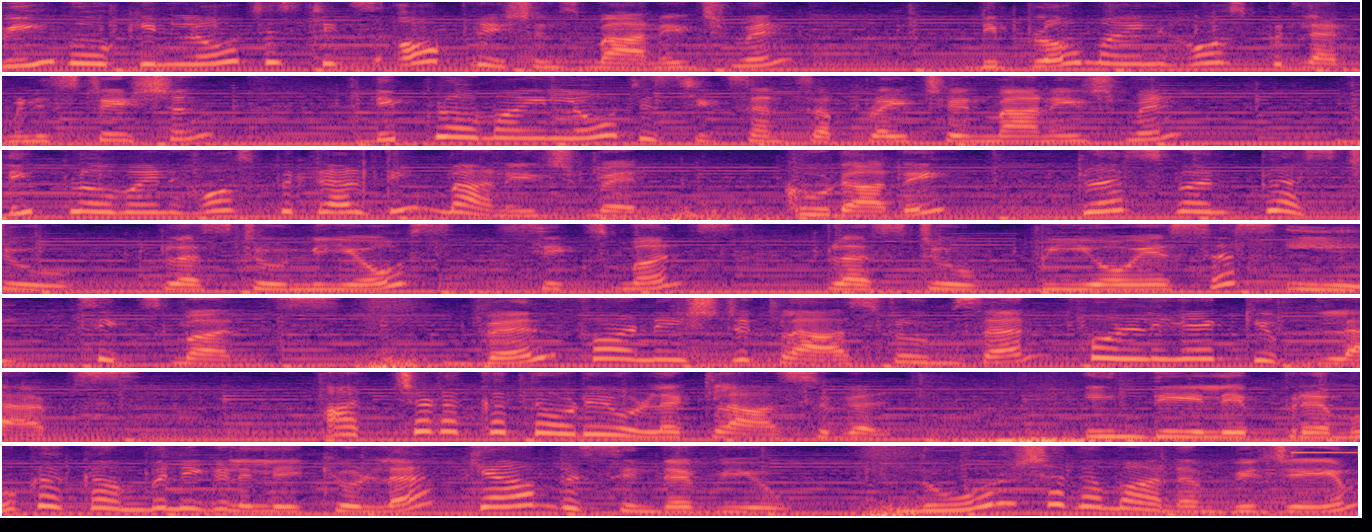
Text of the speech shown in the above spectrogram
B voc in logistics operations management diploma in hospital administration diploma in logistics and supply chain management diploma in hospitality management കൂടാതെ plus one plus two plus two NIOS six months plus two B O S S E six months well furnished class rooms and fully equipped labs അച്ചടക്കത്തോടെയുള്ള ക്ലാസുകൾ. ഇന്ത്യയിലെ പ്രമുഖ കമ്പനികളിലേക്കുള്ള ക്യാമ്പസ് ഇന്റർവ്യൂ നൂറ് ശതമാനം വിജയം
